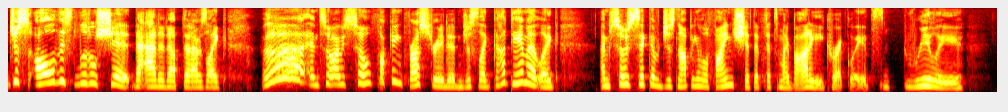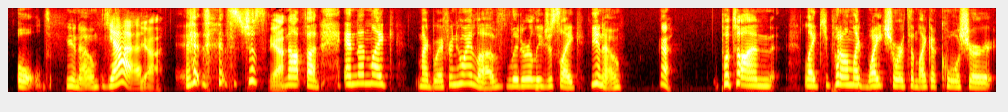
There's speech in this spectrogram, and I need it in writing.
just all this little shit that added up that I was like, Ugh! and so I was so fucking frustrated and just like, god damn it, like. I'm so sick of just not being able to find shit that fits my body correctly. It's really old, you know? Yeah. yeah. it's just Yeah. not fun. And then like my boyfriend who I love literally just like, you know, Yeah. puts on like he put on like white shorts and like a cool shirt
